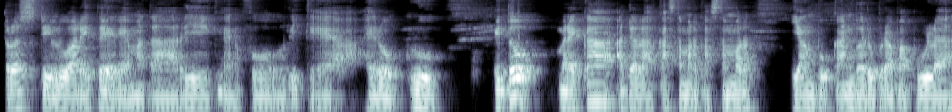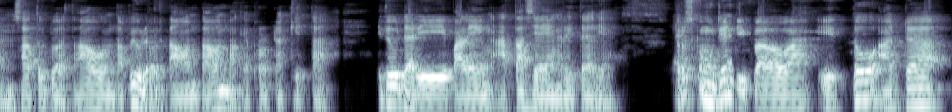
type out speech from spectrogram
Terus di luar itu ya kayak Matahari, Carrefour, IKEA, Hero Group. Itu mereka adalah customer-customer yang bukan baru berapa bulan, satu dua tahun, tapi udah bertahun-tahun pakai produk kita. Itu dari paling atas ya yang retail ya. Terus kemudian di bawah itu ada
